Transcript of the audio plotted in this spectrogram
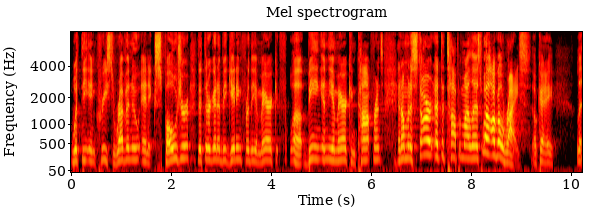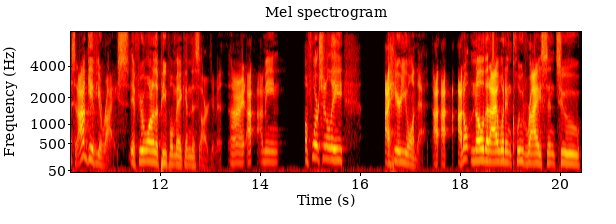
with the increased revenue and exposure that they're going to be getting for the American uh, being in the American Conference. And I'm going to start at the top of my list. Well, I'll go Rice. Okay, listen, I'll give you Rice if you're one of the people making this argument. All right, I, I mean, unfortunately I hear you on that. I, I, I, don't know that I would include Rice into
